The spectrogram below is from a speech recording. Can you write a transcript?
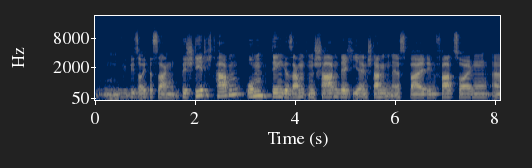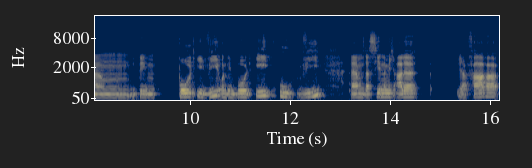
wie soll ich das sagen, bestätigt haben, um den gesamten Schaden, der hier entstanden ist bei den Fahrzeugen, ähm, dem Bolt EV und dem Bolt EUV, ähm, dass hier nämlich alle ja, Fahrer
